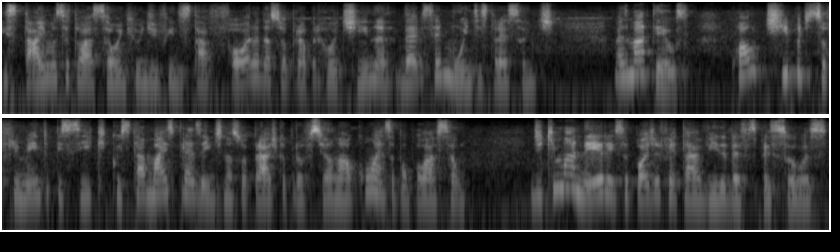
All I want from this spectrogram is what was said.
estar em uma situação em que o indivíduo está fora da sua própria rotina deve ser muito estressante. Mas, Matheus, qual tipo de sofrimento psíquico está mais presente na sua prática profissional com essa população? De que maneira isso pode afetar a vida dessas pessoas?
